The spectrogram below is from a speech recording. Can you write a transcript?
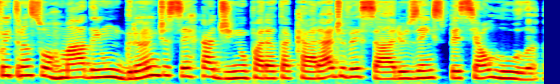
foi transformada em um grande cercadinho para atacar adversários, em especial Lula.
